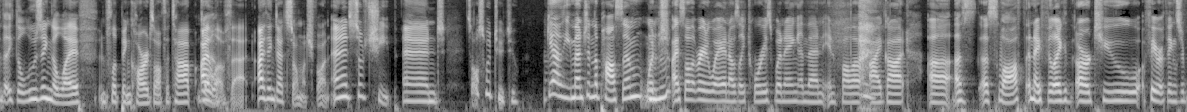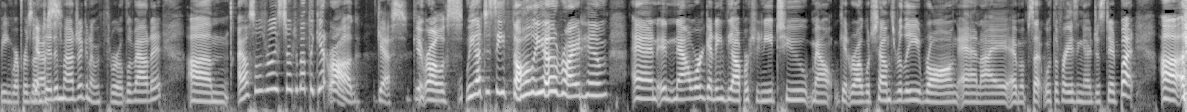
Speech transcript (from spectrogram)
like the losing the life and flipping cards off the top. I love that. I think that's so much fun. And it's so cheap. And it's also a tutu Yeah, you mentioned the possum, which Mm-hmm. I saw that right away, and I was like, Tori's winning. And then in Fallout, I got uh, a, a sloth, and I feel like our two favorite things are being represented Yes. in Magic, and I'm thrilled about it. Um, I also was really stoked about the Gitrog. Yes, Gitrog looks We got to see Thalia ride him, and it, now we're getting the opportunity to mount Gitrog, which sounds really wrong, and I am upset with the phrasing I just did. But uh,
